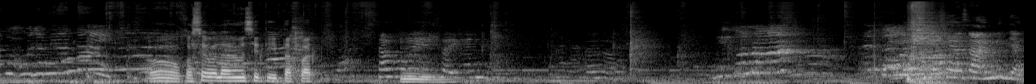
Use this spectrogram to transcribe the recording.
pong ulam yun eh. Oh, kasi wala naman si Tita Pat. Niyo? Dito. Ano sa amin dyan?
